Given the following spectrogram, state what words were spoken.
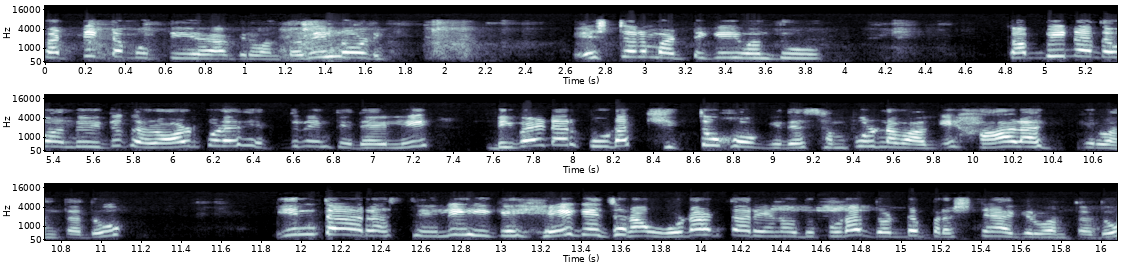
ಕಟ್ಟಿಟ್ಟ ಬುತ್ತಿ ಆಗಿರುವಂತದ್ದು ಇಲ್ಲಿ ನೋಡಿ, ಎಷ್ಟರ ಮಟ್ಟಿಗೆ ಈ ಒಂದು ಕಬ್ಬಿಣದ ಒಂದು ಇದು ರಾಡ್ ಕೂಡ ಎದ್ದು ನಿಂತಿದೆ. ಇಲ್ಲಿ ಡಿವೈಡರ್ ಕೂಡ ಕಿತ್ತು ಹೋಗಿದೆ, ಸಂಪೂರ್ಣವಾಗಿ ಹಾಳಾಗಿರುವಂತದ್ದು ಇಂತಹ ರಸ್ತೆಯಲ್ಲಿ ಹೀಗೆ ಹೇಗೆ ಜನ ಓಡಾಡ್ತಾರೆ ಅನ್ನೋದು ಕೂಡ ದೊಡ್ಡ ಪ್ರಶ್ನೆ ಆಗಿರುವಂತದ್ದು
